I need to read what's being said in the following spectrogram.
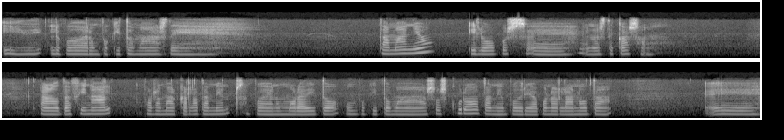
Y le puedo dar un poquito más de tamaño y luego pues eh, en este caso la nota final por remarcarla también se puede en un moradito un poquito más oscuro. También podría poner la nota eh,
